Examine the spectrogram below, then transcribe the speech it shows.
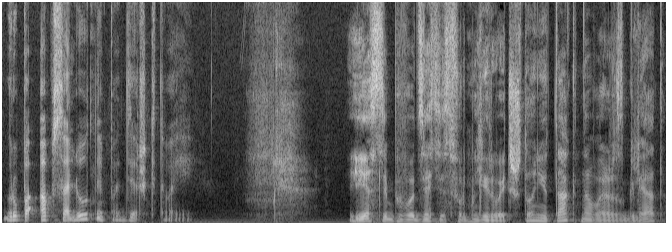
Группа абсолютной поддержки твоей. Если бы вот взять и сформулировать, что не так, на ваш взгляд,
